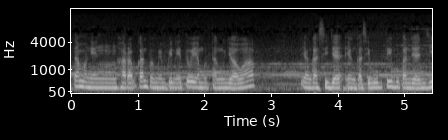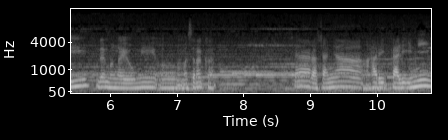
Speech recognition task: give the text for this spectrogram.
Kita mengharapkan pemimpin itu yang bertanggung jawab, yang kasih yang kasih bukti bukan janji dan mengayomi uh, masyarakat. Saya rasanya hari kali ini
